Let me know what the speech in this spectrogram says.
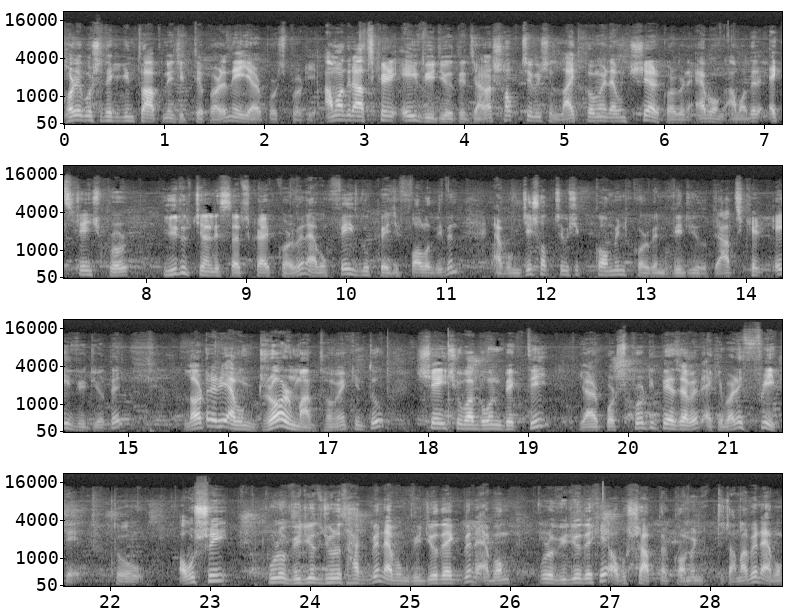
ঘরে বসে থেকে কিন্তু আপনি জিততে পারেন এই এয়ারপোর্টস প্রোটি আমাদের আজকের এই ভিডিওতে যারা সবচেয়ে বেশি লাইক কমেন্ট এবং শেয়ার করবেন এবং আমাদের এক্সচেঞ্জ প্রোর ইউটিউব চ্যানেলটি সাবস্ক্রাইব করবেন এবং ফেসবুক পেজে ফলো দিবেন এবং যে সবচেয়ে বেশি কমেন্ট করবেন ভিডিওতে, আজকের এই ভিডিওতে লটারি এবং ড্রর মাধ্যমে কিন্তু সেই সৌভাগ্যবান ব্যক্তি এয়ারপোর্টস প্রোটি পেয়ে যাবেন, একেবারে ফ্রিতে। তো অবশ্যই পুরো ভিডিও জুড়ে থাকবেন এবং ভিডিও দেখবেন এবং পুরো ভিডিও দেখে অবশ্যই আপনার কমেন্ট জানাবেন এবং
